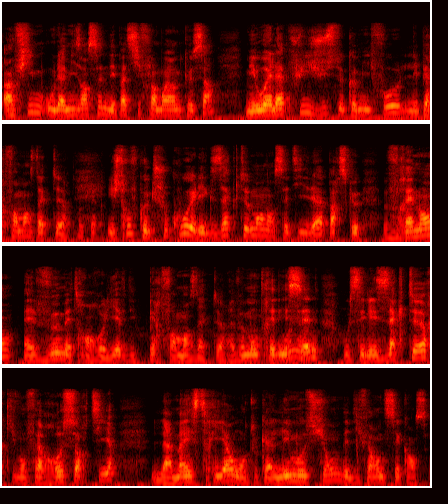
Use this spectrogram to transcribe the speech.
un film où la mise en scène n'est pas si flamboyante que ça, mais où elle appuie juste comme il faut les performances d'acteurs. Et je trouve que Chuku, elle est exactement dans cette idée-là parce que vraiment, elle veut mettre en relief des performances d'acteurs. Elle veut montrer des Oui. scènes où c'est les acteurs qui vont faire ressortir la maestria ou en tout cas l'émotion des différentes séquences.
